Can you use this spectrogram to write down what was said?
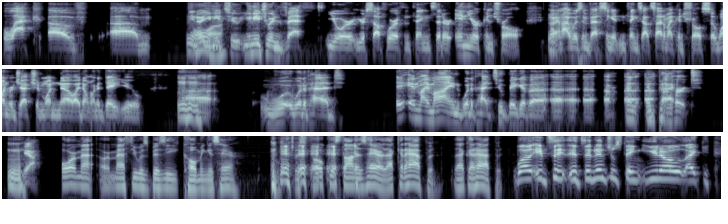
lack of um, you know, or, you need to you need to invest your your self worth in things that are in your control. Right. And I was investing it in things outside of my control. So one rejection, one no, I don't want to date you, mm-hmm. uh, w- would have had, in my mind, would have had too big of a a, a, a, a, a hurt. Mm. Yeah. Or Matt or Matthew was busy combing his hair just focused on his hair. That could happen. That could happen. Well, it's a, it's an interesting, you know, like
